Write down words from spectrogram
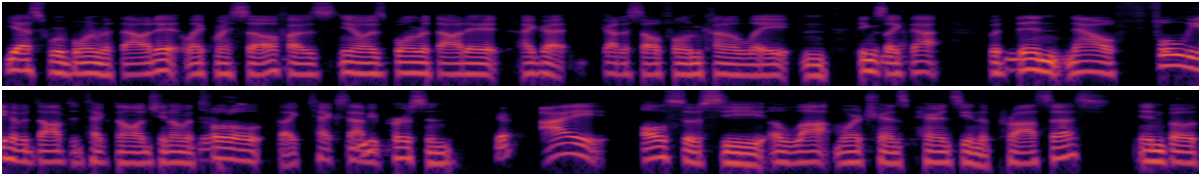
yes were born without it like myself i was you know i was born without it i got got a cell phone kind of late and things like that but mm-hmm. then now fully have adopted technology and i'm a total yes. like tech savvy mm-hmm. person yep. i also see a lot more transparency in the process in both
